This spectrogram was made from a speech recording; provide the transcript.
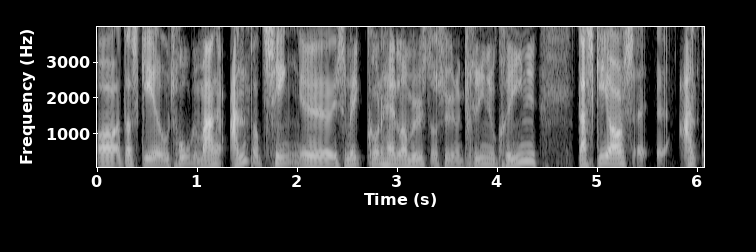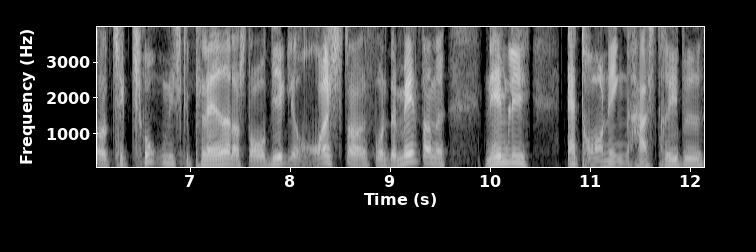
og der sker utrolig mange andre ting, øh, som ikke kun handler om Østersøen og krigen i Ukraine. Der sker også øh, andre tektoniske plader, der står virkelig ryster fundamenterne, nemlig at dronningen har strippet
